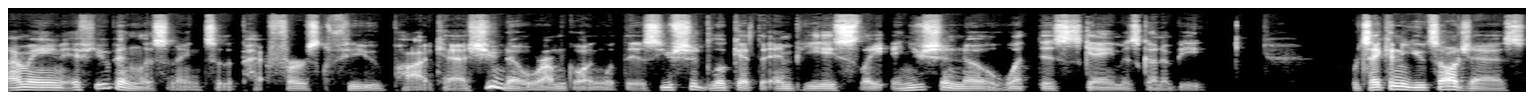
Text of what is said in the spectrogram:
I mean, if you've been listening to the first few podcasts, you know where I'm going with this. You should look at the NBA slate and you should know what this game is going to be. We're taking the Utah Jazz.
